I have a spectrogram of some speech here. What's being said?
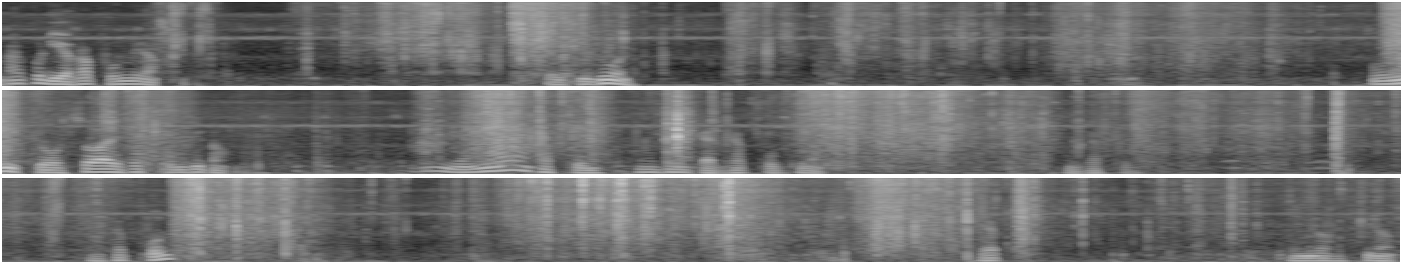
มาคนเดียวครับผมพี่น้องไปกินนู่นโอ้ยโจซอยครับผมพี่น้องอย่างนี้ครับผมมาเล่นกันครับผมพี่น้องนี่ครับผมนี่ครับผมครับเห็นไหมครับพี่น้อง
